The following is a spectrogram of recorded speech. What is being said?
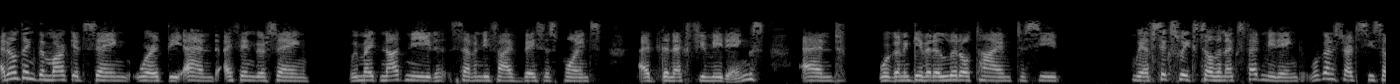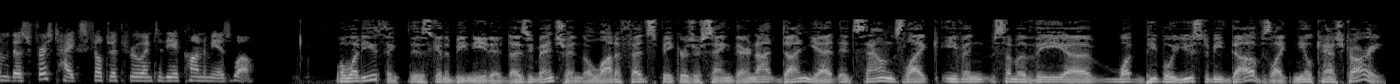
I don't think the market's saying we're at the end. I think they're saying we might not need 75 basis points at the next few meetings, and we're going to give it a little time to see. We have six weeks till the next Fed meeting. We're going to start to see some of those first hikes filter through into the economy as well. Well, what do you think is going to be needed? As you mentioned, a lot of Fed speakers are saying they're not done yet. It sounds like even some of the uh, what people used to be doves, like Neel Kashkari,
